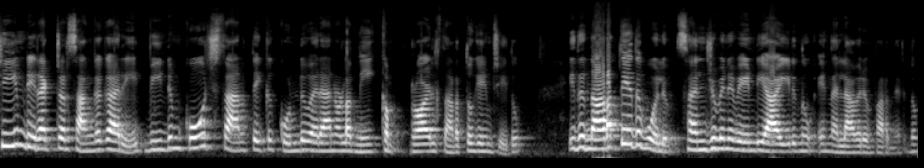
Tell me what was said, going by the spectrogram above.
ടീം ഡയറക്ടർ സംഘകാരിയെ വീണ്ടും കോച്ച് സ്ഥാനത്തേക്ക് കൊണ്ടുവരാനുള്ള നീക്കം റോയൽസ് നടത്തുകയും ചെയ്തു. ഇത് നടത്തിയത് പോലും സഞ്ജുവിന് വേണ്ടിയായിരുന്നു എന്നെല്ലാവരും പറഞ്ഞിരുന്നു.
